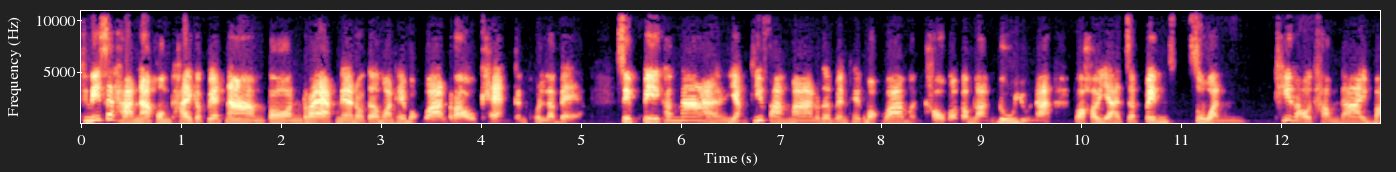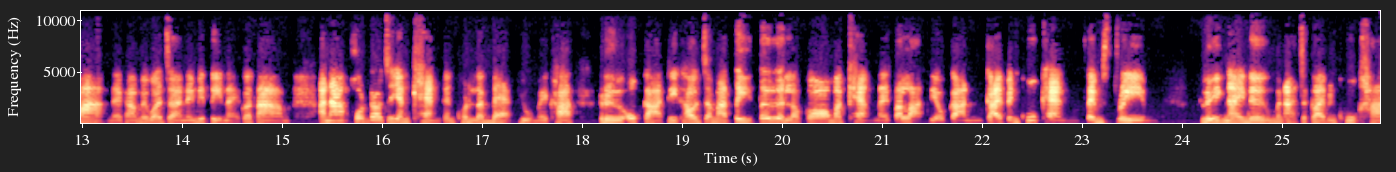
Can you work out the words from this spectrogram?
ทีนี้สถานะของไทยกับเวียดนามตอนแรกเนี่ยดรมอนเทบอกว่าเราแข่งกันคนละแบบสิบปีข้างหน้าอย่างที่ฟังมาดรเป็นเทคบอกว่าเหมือนเขาก็กำลังดูอยู่นะ ว่าเขาอยากจะเป็นส่วน ที่เราทำได้บ้างนะคะไม่ว่าจะในมิติไหนก็ตาม อนาคตเราจะยังแข่งกันคนละแบบอยู่ไหมคะ หรือโอกาสที่เขาจะมาตีตื้น แล้วก็มาแข่งในตลาดเดียวกัน กลายเป็นคู่แข่งเต็มสตรีม หรืออีกในหนึ่งมันอาจจะกลายเป็นคู่ค้า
